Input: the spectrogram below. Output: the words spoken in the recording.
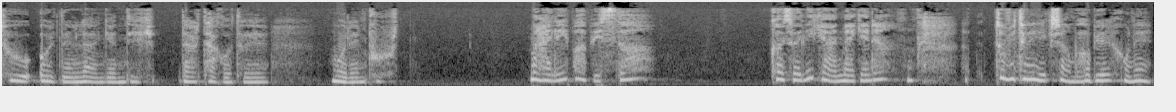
تو اولدن لنگندیک در تقاطع مولنپورت. محله پاپیستا؟ کاتولیکن مگه نه؟ تو می‌تونی یک شنبه ها بیای خونه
